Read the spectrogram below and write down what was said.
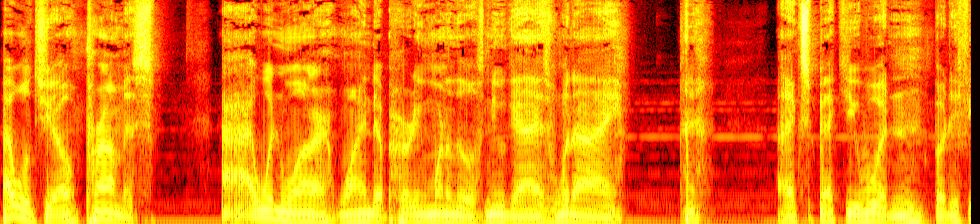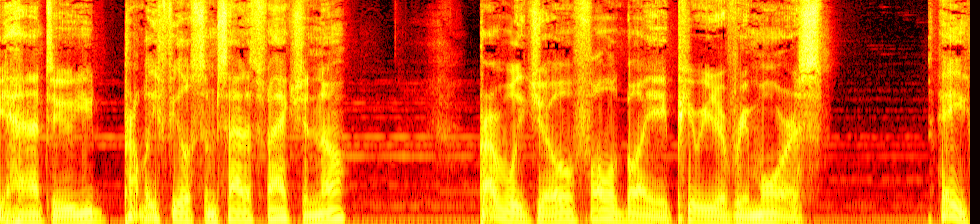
I will, Joe, promise. I wouldn't want to wind up hurting one of those new guys, would I? I expect you wouldn't, but if you had to, you'd probably feel some satisfaction, no? Probably, Joe, followed by a period of remorse. Hey,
